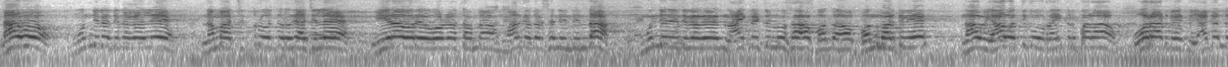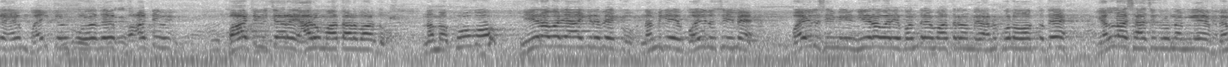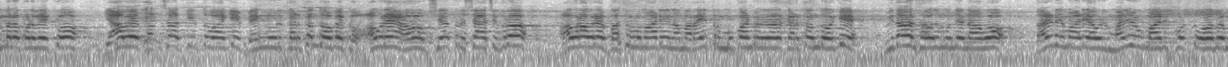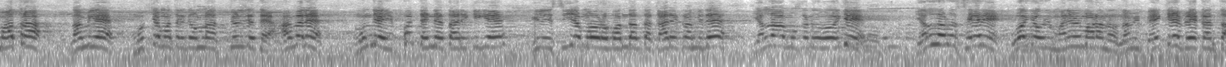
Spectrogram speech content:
ನಾವು ಮುಂದಿನ ದಿನಗಳಲ್ಲಿ ನಮ್ಮ ಚಿತ್ರದುರ್ಗ ಜಿಲ್ಲೆ ನೀರಾವರಿ ಹೋರಾಟ ಮ- ಮಾರ್ಗದರ್ಶನದಿಂದ ಮುಂದಿನ ದಿನಗಳಲ್ಲಿ ನಾಯಕನನ್ನು ಸಹ ಬಂದ್ ಬಂದ್ ಮಾಡ್ತೀವಿ. ನಾವು ಯಾವತ್ತಿಗೂ ರೈತರ ಪರ ಹೋರಾಡಬೇಕು. ಯಾಕಂದ್ರೆ ಮೈಕ್ ಹಿಡ್ಕೊಳ್ಳೋದೇ ಪಾರ್ಟಿ ಪಾರ್ಟಿ ವಿಚಾರ ಯಾರು ಮಾತಾಡಬಾರ್ದು. ನಮ್ಮ ಕೂಗು ನೀರಾವರಿ ಆಗಿರಬೇಕು. ನಮಗೆ ಬಯಲು ಸೀಮೆ, ಬಯಲು ಸೀಮೆಗೆ ನೀರಾವರಿ ಬಂದ್ರೆ ಮಾತ್ರ ನಮಗೆ ಅನುಕೂಲವಾಗ್ತದೆ. ಎಲ್ಲ ಶಾಸಕರು ನಮಗೆ ಬೆಂಬಲ ಕೊಡಬೇಕು. ಯಾವೇ ಪಕ್ಷಾತೀತವಾಗಿ ಬೆಂಗಳೂರು ಕರ್ಕೊಂಡು ಹೋಗ್ಬೇಕು. ಅವರೇ ಅವ ಕ್ಷೇತ್ರ ಶಾಸಕರು ಅವರವರೇ ಬಸ್ಸುಗಳು ಮಾಡಿ ನಮ್ಮ ರೈತರ ಮುಖಂಡರು ಕರ್ಕೊಂಡು ಹೋಗಿ ವಿಧಾನಸೌಧ ಮುಂದೆ ನಾವು ಧರಣಿ ಮಾಡಿ ಅವ್ರಿಗೆ ಮನವಿ ಮಾಡಿಕೊಟ್ಟು ಹೋದ್ರೆ ಮಾತ್ರ ನಮಗೆ ಮುಖ್ಯಮಂತ್ರಿ ಗಮನ ತಿಳಿಸುತ್ತೆ ಆಮೇಲೆ ಮುಂದೆ ಇಪ್ಪತ್ತೆಂಟನೇ ತಾರೀಕಿಗೆ ಇಲ್ಲಿ ಸಿಎಂ ಅವರು ಬಂದಂತ ಕಾರ್ಯಕ್ರಮ ಇದೆ. ಎಲ್ಲ ಮುಖಂಡರು ಹೋಗಿ ಎಲ್ಲರೂ ಸೇರಿ ಹೋಗಿ ಅವ್ರಿಗೆ ಮನವಿ ಮಾಡೋಣ. ನಮಗೆ ಬೇಕೇ ಬೇಕಂತ.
